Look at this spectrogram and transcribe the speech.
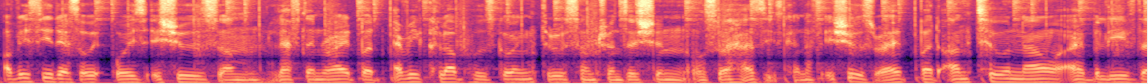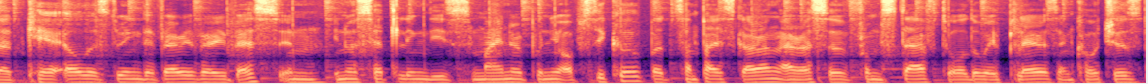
obviously there's always issues um, left and right, but every club who's going through some transition also has these kind of issues, right? But until now, I believe that KL is doing their very very best in you know settling these minor punya obstacle. But sampai sekarang, I from staff to all the way players and coaches,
